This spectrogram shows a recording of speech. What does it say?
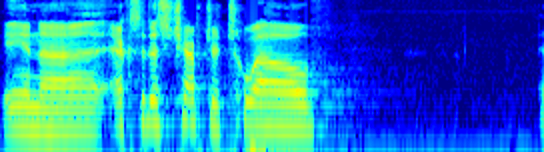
In uh, Exodus chapter 12, uh,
